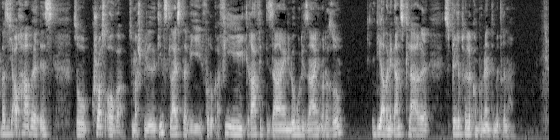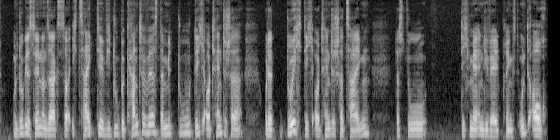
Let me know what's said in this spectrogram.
was ich auch habe, ist so Crossover. Zum Beispiel Dienstleister wie Fotografie, Grafikdesign, Logodesign oder so, die aber eine ganz klare spirituelle Komponente mit drin haben. Und du gehst hin und sagst, so, ich zeig dir, wie du bekannter wirst, damit du dich authentischer oder durch dich authentischer zeigen, dass du dich mehr in die Welt bringst und auch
